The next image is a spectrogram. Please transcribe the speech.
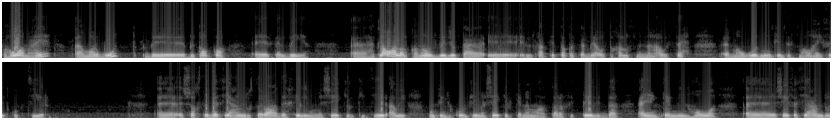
فهو معاه مربوط بطاقة سلبية. هتلاقوا على القناة الفيديو بتاع الفك الطاقة السلبية أو التخلص منها أو السحر موجود ممكن تسمعوه هيفيدكم كتير. الشخص ده في عنده صراع داخلي ومشاكل كتير قوي. ممكن يكون في مشاكل كمان مع الطرف الثالث ده ايا كان مين هو. شايفة في عنده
